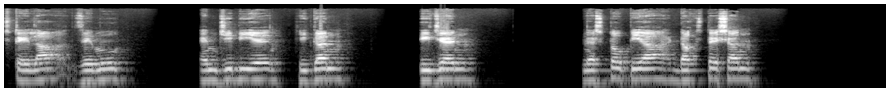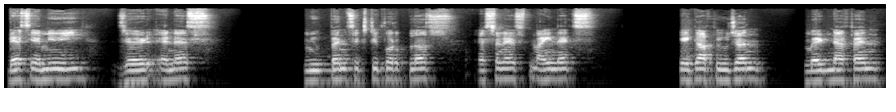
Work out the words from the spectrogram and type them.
स्टेला जेमू एम जी बी ए हिगन डीजन नेस्टोपिया डक स्टेशन डैश एम यू ई जेड एन एस म्यूपेन सिक्सटी फोर प्लस एस एन एस नाइन एक्स Kega Fusion, Mednafen,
